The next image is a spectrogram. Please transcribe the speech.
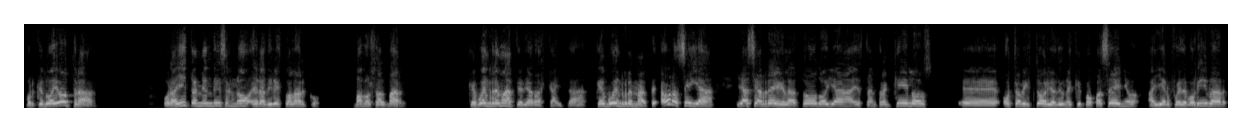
Porque no hay otra. Por ahí también dicen, no, era directo al arco. Vamos al bar. Qué buen remate de Arrascaita, ¿eh? qué buen remate. Ahora sí, ya ya se arregla todo, ya están tranquilos. Eh, otra victoria de un equipo paseño, ayer fue de Bolívar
